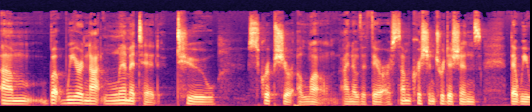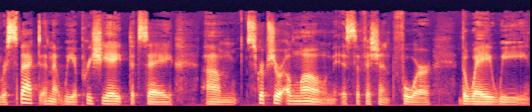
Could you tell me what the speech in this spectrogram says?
um, but we are not limited to scripture alone. I know that there are some Christian traditions that we respect and that we appreciate that say um, scripture alone is sufficient for the way we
